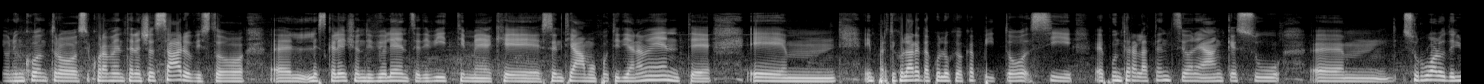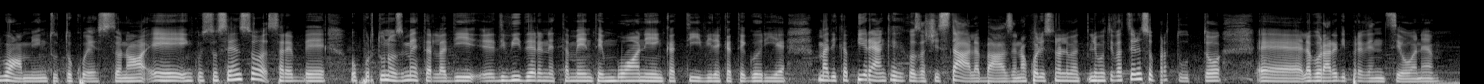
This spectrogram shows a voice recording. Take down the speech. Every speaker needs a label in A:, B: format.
A: Un incontro sicuramente necessario visto eh, l'escalation di violenze e di vittime che sentiamo quotidianamente e mh, in particolare da quello che ho capito si eh, punterà l'attenzione anche su, ehm, sul ruolo degli uomini in tutto questo no? e in questo senso sarebbe opportuno smetterla di eh, dividere nettamente in buoni e in cattivi le categorie ma di capire anche che cosa ci sta alla base, no? quali sono le, le motivazioni e soprattutto eh, lavorare di prevenzione.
